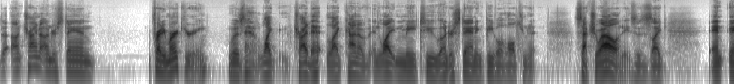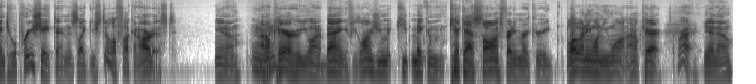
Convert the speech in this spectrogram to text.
the, uh, trying to understand Freddie Mercury was like tried to like kind of enlighten me to understanding people of alternate sexualities. It's like and and to appreciate them. It's like you're still a fucking artist. You know, I don't Mhm. care who you want to bang. If as long as you m- keep making kick-ass songs, Freddie Mercury, blow anyone you want. I don't care. Right. You know,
